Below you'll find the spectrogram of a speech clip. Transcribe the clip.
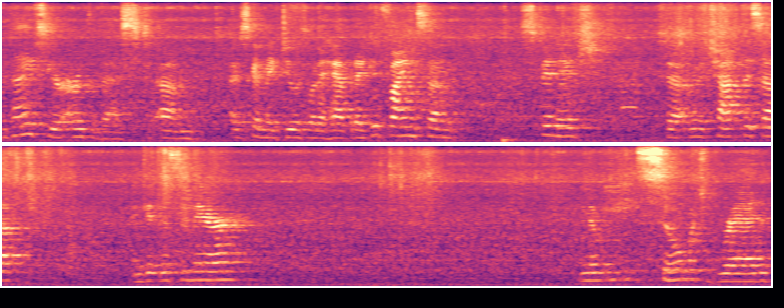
The knives here aren't the best. Um, I just gotta make do with what I have, but I did find some spinach. So I'm gonna chop this up and get this in there. You know, you eat so much bread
